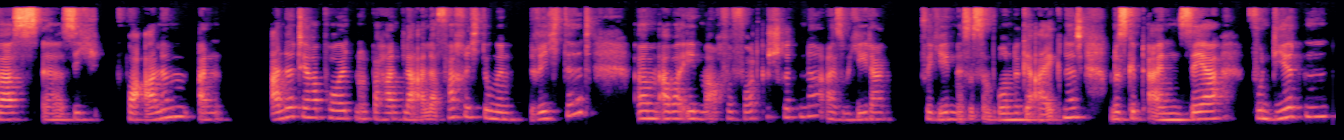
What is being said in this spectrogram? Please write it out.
was äh, sich vor allem an alle Therapeuten und Behandler aller Fachrichtungen richtet, ähm, aber eben auch für Fortgeschrittene. Also jeder für jeden ist es im Grunde geeignet. Und es gibt einen sehr fundierten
